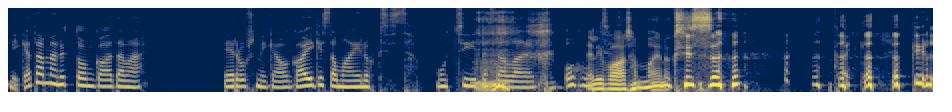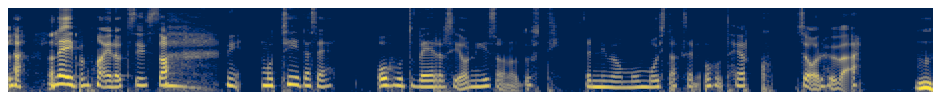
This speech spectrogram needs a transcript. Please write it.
Mikä tämä nyt onkaan tämä perus, mikä on kaikissa mainoksissa. Mutta siitä sellainen ohut. Eli Vaasan mainoksissa. Kyllä, leipämainoksissa. Niin, Mutta siitä se ohut versio niin sanotusti. Sen nimi on mun muistaakseni ohut herkku. Se on hyvää. Mm.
